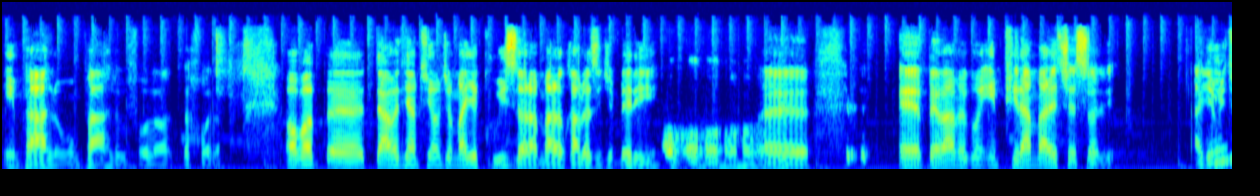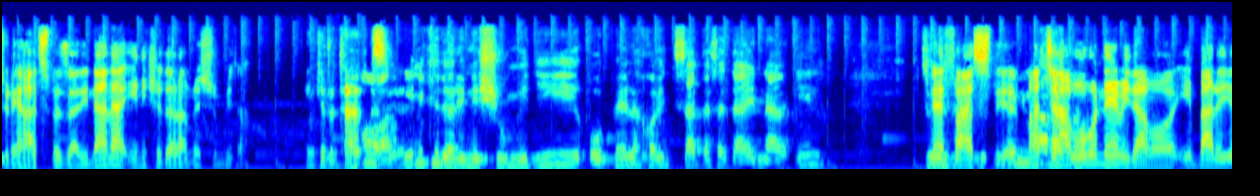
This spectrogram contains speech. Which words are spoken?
این پهلو اون پهلو فلان به خدا. آقا دمت گرم تیام جان. من یه کویز دارم برات قبل از اینکه بری. به من بگو این پیرم برای چه سالی؟ اگه؟ می‌تونی حدس بزنی. نه نه اینی که دارم نشون میدم. این که رو ترسیه اینی که داری نشون میدی اوپل خب این صد درصد دلیل نه این چه فصلیه این من 90 جوابو نمیدم آه. این برای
